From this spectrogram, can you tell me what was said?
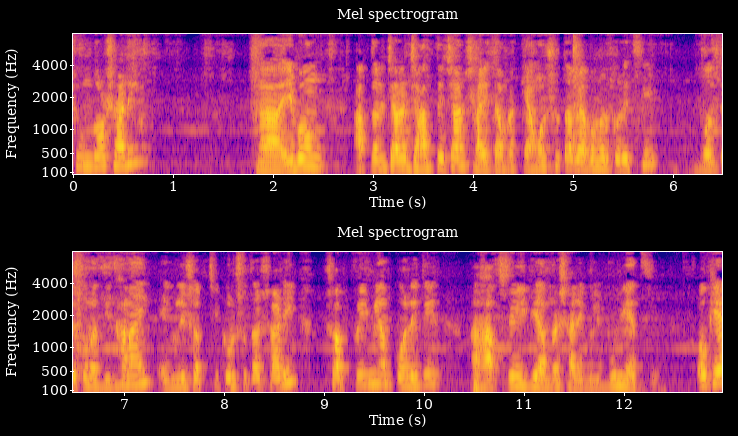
সুন্দর শাড়ি। এবং আপনারা যারা জানতে চান শাড়িতে আমরা কেমন সুতা ব্যবহার করেছি, বলতে কোনো দ্বিধা নাই, এগুলি সব চিকন সুতার শাড়ি, সব প্রিমিয়াম কোয়ালিটির হাফ সিল্ক দিয়ে আমরা শাড়িগুলি বুনিয়েছি। ওকে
